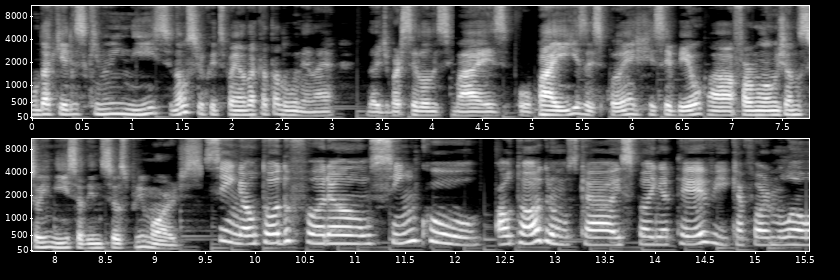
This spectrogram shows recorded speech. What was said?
um daqueles que no início, não o circuito espanhol da Catalunha, né, de Barcelona, mas o país, a Espanha, recebeu a Fórmula 1 já no seu início, ali nos seus primórdios. Sim, ao todo foram cinco autódromos que a Espanha teve, que a Fórmula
